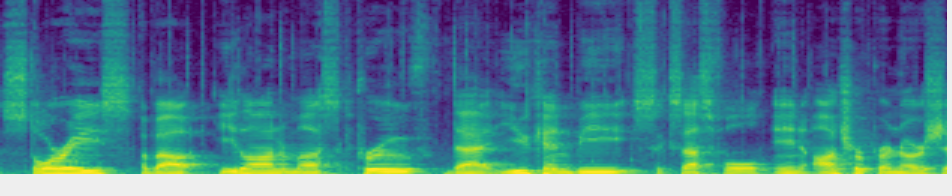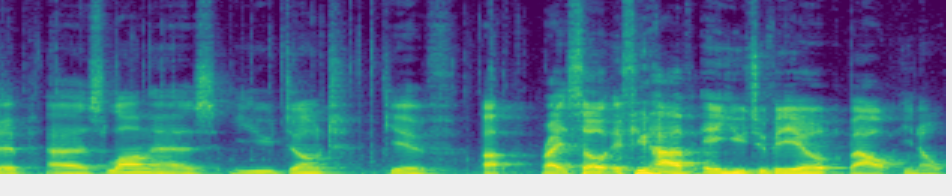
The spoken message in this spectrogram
stories about Elon Musk prove that you can be successful in entrepreneurship as long as you don't give up, right? So if you have a YouTube video about, you know,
